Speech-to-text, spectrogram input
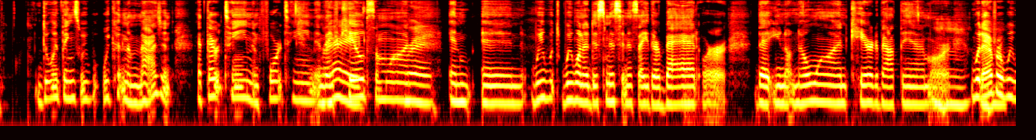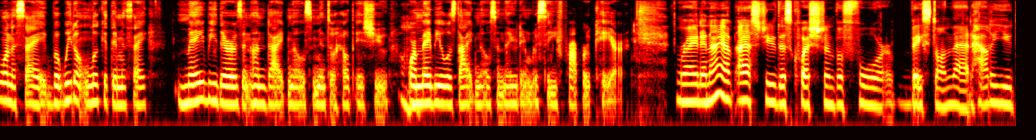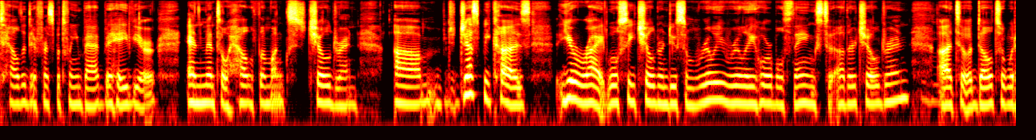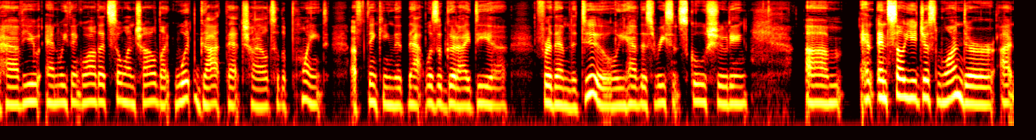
doing things we we couldn't imagine at 13 and 14 and right. they've killed someone right. and and we would we want to dismiss it and say they're bad or that you know no one cared about them or mm-hmm. whatever mm-hmm. we want to say but we don't look at them and say maybe there is an undiagnosed mental health issue mm-hmm. or maybe it was diagnosed and they didn't receive proper care Right. And I have asked you this question before based on that. How do you tell the difference between bad behavior and mental health amongst children? Um, just because you're right, we'll see children do some really, really horrible things to other children, mm-hmm. uh, to adults or what have you. And we think, wow, that's so unchildlike. What got that child to the point of thinking that that was a good idea for them to do? We have this recent school shooting. Um, and and so you just wonder uh,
